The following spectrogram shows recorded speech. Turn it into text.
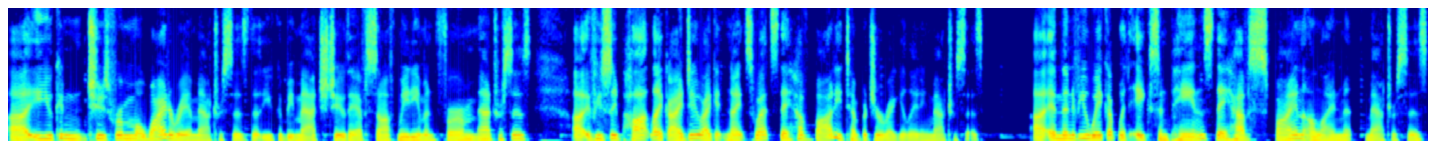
Uh, you can choose from a wide array of mattresses that you could be matched to. They have soft, medium, and firm mattresses. Uh, if you sleep hot like I do, I get night sweats. They have body temperature regulating mattresses. Uh, and then if you wake up with aches and pains, they have spine alignment mattresses.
